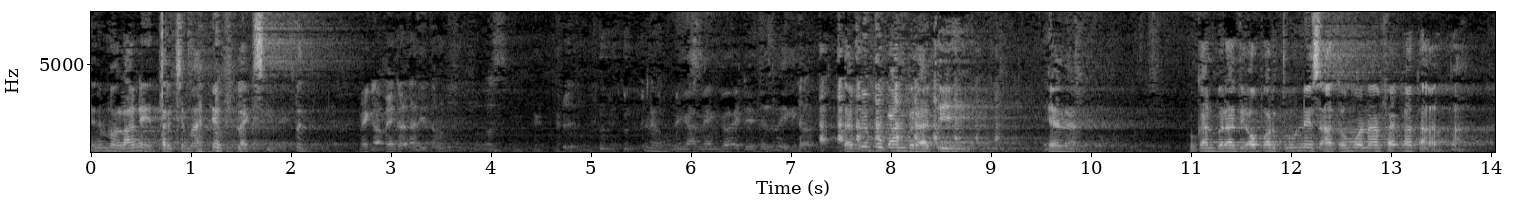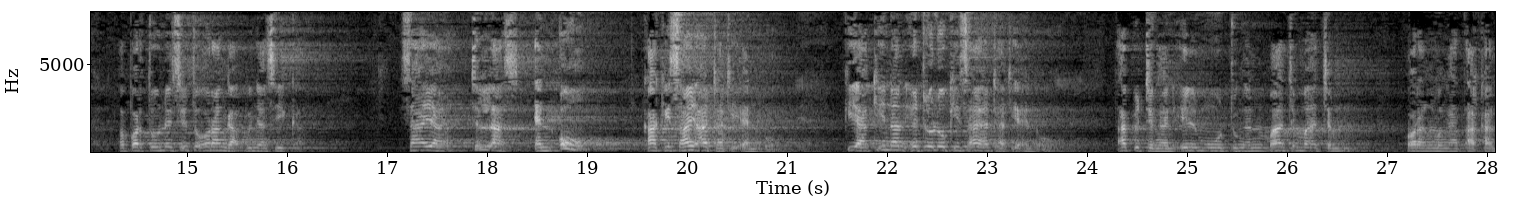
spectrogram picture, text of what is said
Ini malah nih terjemahnya fleksibel. Megak-megak tadi terus. Tapi bukan berarti ya nah, bukan berarti oportunis atau munafik atau apa. Oportunis itu orang nggak punya sikap. Saya jelas NU, kaki saya ada di NU. Keyakinan ideologi saya ada di NU. Tapi dengan ilmu, dengan macam-macam orang mengatakan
